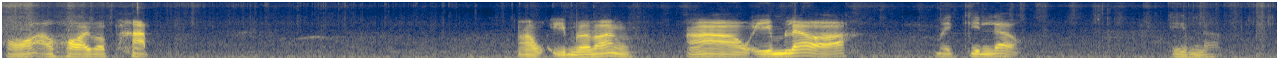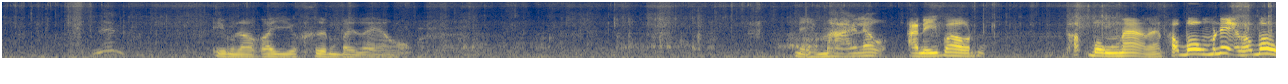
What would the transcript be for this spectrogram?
อ๋อเอาหอยมาผัดเอาอิ่มแล้วนั่งอ้าวอิ่มแล้วเหรอ ไม่กินแล้ว อิ่มแล้วนี่อิ่มแล้วก็ยืขึ้นไปแล้วนี่ไม้แล้ว อันนี้เปล่าผักบงหน้าเลยผักบงมาเนี่ยผักบง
